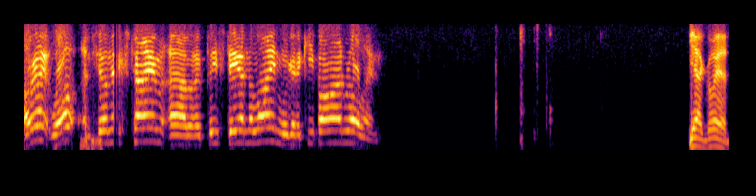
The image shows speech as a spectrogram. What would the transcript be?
All right, well, until next time, uh, please stay on the line. We're going to keep on rolling. Yeah, go ahead.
